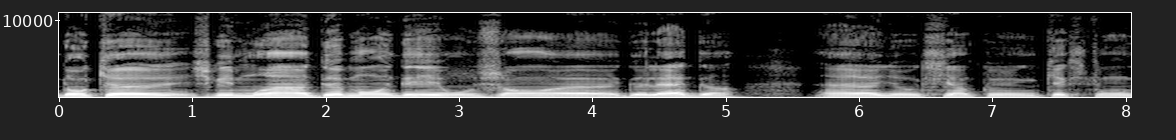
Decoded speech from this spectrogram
Donc, euh, je vais moins demander aux gens euh, de l'aide. Euh, il y a aussi une question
